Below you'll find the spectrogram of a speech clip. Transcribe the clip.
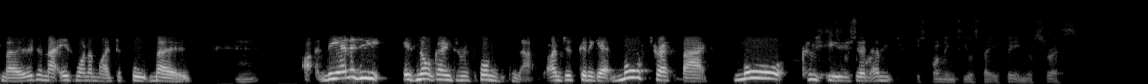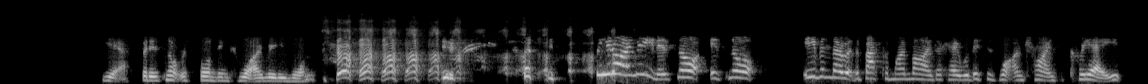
mode, and that is one of my default modes, Mhm. uh, the energy is not going to respond to that. I'm just going to get more stress back, more confusion, responding, and it's responding to your state of being, your stress. yeah, but it's not responding to what I really want. But you know what I mean? It's not. It's not. Even though at the back of my mind, okay, well, this is what I'm trying to create.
